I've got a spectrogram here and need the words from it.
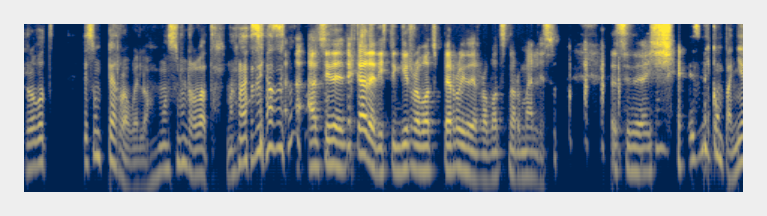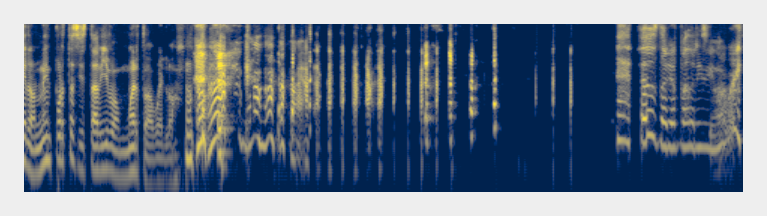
Robot es un perro, abuelo, no es un robot. ¿no? Así, así. A- Así de, deja de distinguir robots perro y de robots normales. Así de, ay, Es mi compañero, no importa si está vivo o muerto, abuelo. Eso estaría padrísimo, güey.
